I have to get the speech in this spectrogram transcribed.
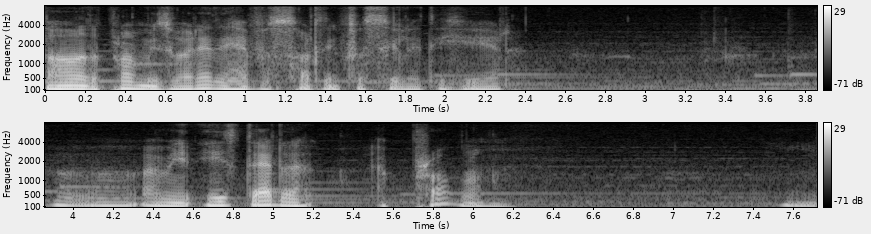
oh the problem is we they have a sorting facility here. Uh, I mean is that a, a problem? Hmm,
